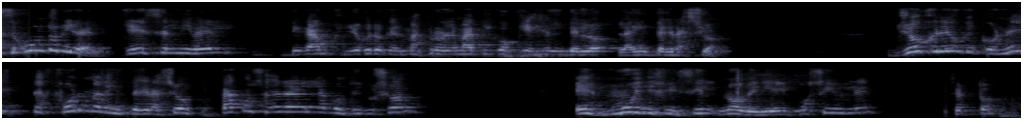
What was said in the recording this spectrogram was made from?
segundo nivel, que es el nivel, digamos, que yo creo que es más problemático, que es el de la integración. Yo creo que con esta forma de integración que está consagrada en la Constitución, es muy difícil, no diría imposible, ¿cierto?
